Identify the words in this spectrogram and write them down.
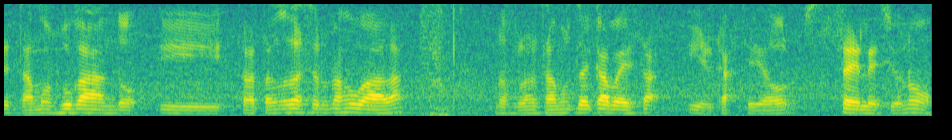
estamos jugando y tratando de hacer una jugada, nos lanzamos de cabeza y el castigador se lesionó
